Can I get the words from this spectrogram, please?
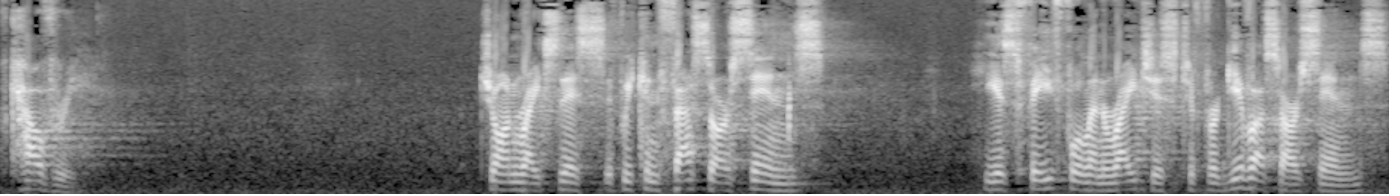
of Calvary. John writes this If we confess our sins, he is faithful and righteous to forgive us our sins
